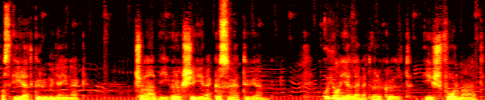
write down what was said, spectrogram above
az életkörülményeinek, családi örökségének köszönhetően olyan jellemet örökölt és formált,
